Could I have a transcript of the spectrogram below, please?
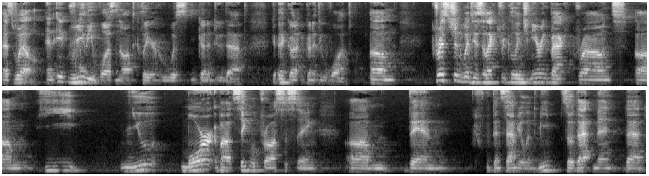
as well, and it really was not clear who was going to do that, going to do what. Um, Christian, with his electrical engineering background, um, he knew more about signal processing um, than than Samuel and me. So that meant that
